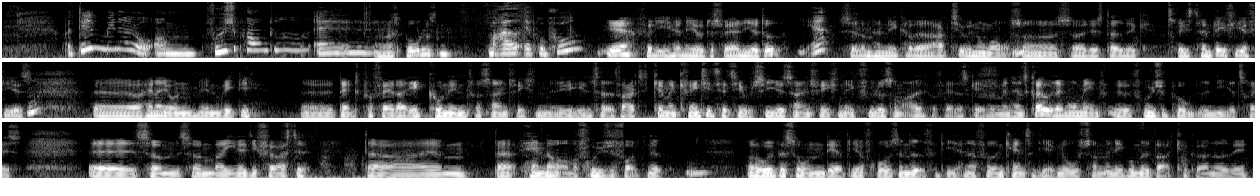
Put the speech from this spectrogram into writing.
Og det minder jo om frysepunktet af Anders Bodelsen. meget apropos. Ja, fordi han er jo desværre lige er død. Ja, Selvom han ikke har været aktiv i nogle år, så, så er det stadigvæk trist. Han blev 84, mm. øh, og han er jo en, en vigtig øh, dansk forfatter, ikke kun inden for science fiction, men i det hele taget. Faktisk kan man kvantitativt sige, at science fiction ikke fylder så meget i forfatterskabet, men han skrev den roman øh, Frysepunktet i 69, øh, som, som var en af de første, der, øh, der handler om at fryse folk ned. Mm. Og hovedpersonen der bliver frosset ned, fordi han har fået en cancerdiagnose, som man ikke umiddelbart kan gøre noget ved.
